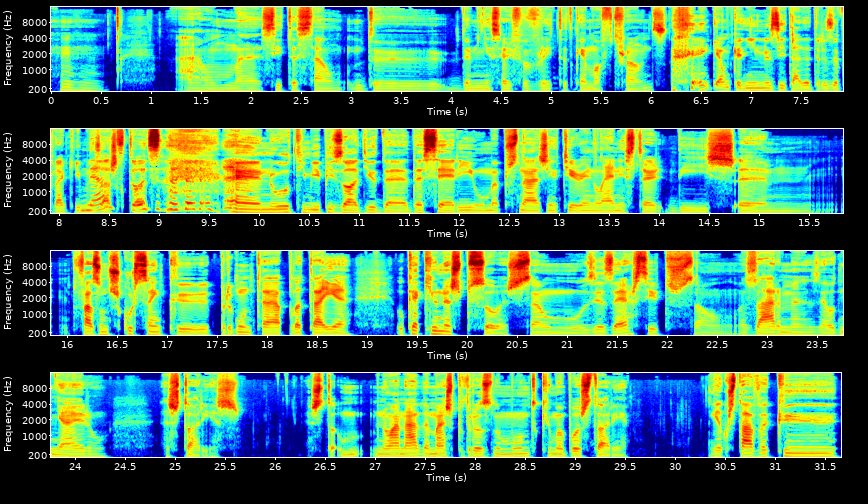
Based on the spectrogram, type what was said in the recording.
Uhum. Há uma citação de, da minha série favorita de Game of Thrones, que é um bocadinho inusitada a trazer para aqui, mas Não, acho que posso. uh, no último episódio da, da série, uma personagem, o Tyrion Lannister, diz. Um, faz um discurso em que pergunta à plateia o que é que une as pessoas. São os exércitos, são as armas, é o dinheiro, as histórias. Não há nada mais poderoso no mundo que uma boa história. E eu gostava que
